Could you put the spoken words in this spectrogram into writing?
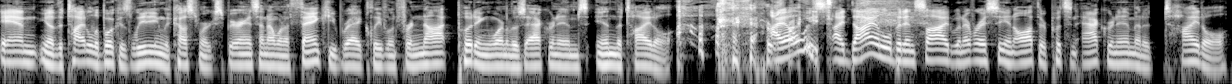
And you know, the title of the book is "Leading the Customer Experience," and I want to thank you, Brad Cleveland, for not putting one of those acronyms in the title. I always I die a little bit inside whenever I see an author puts an acronym in a title.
